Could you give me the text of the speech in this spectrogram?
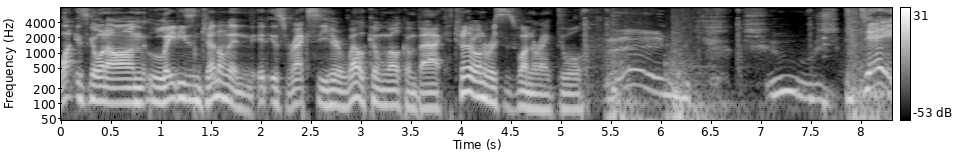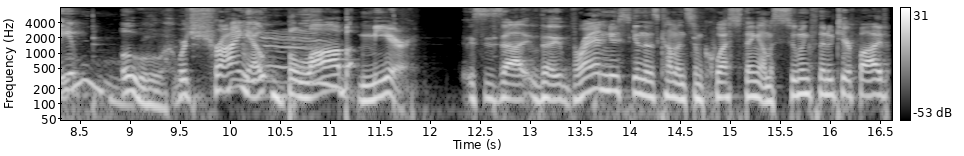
What is going on, ladies and gentlemen? It is Rexsi here. Welcome, welcome back to another one versus one ranked duel. Today, ooh, we're trying out Blob Mir. This is uh, the brand new skin that has come in some quest thing. I'm assuming for the new tier five.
